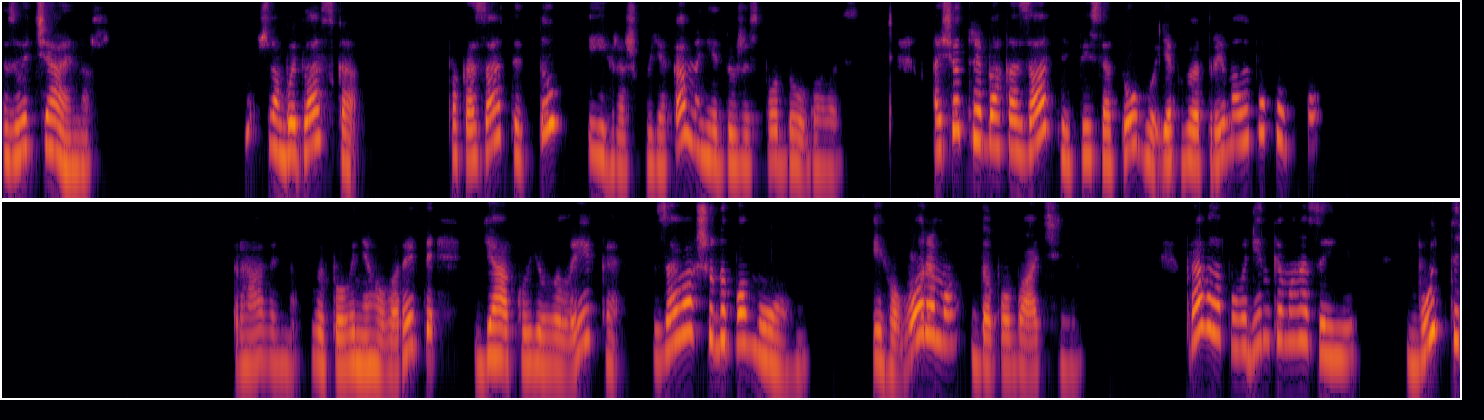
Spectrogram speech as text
Звичайно ж. Можна, будь ласка, показати ту іграшку, яка мені дуже сподобалась. А що треба казати після того, як ви отримали покупку? Правильно, ви повинні говорити дякую велике за вашу допомогу. І говоримо до побачення. Правила поведінки в магазині. Будьте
